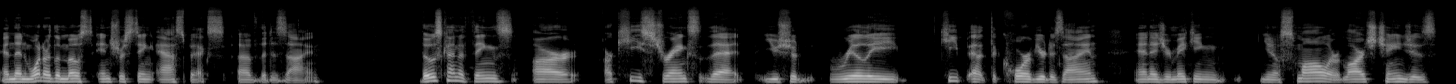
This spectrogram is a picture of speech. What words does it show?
And then what are the most interesting aspects of the design? Those kind of things are are key strengths that you should really keep at the core of your design and as you're making you know small or large changes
